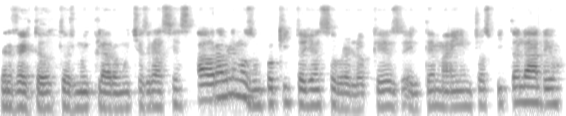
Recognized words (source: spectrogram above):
Perfecto, doctor, muy claro, muchas gracias. Ahora hablemos un poquito ya sobre lo que es el tema intrahospitalario.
